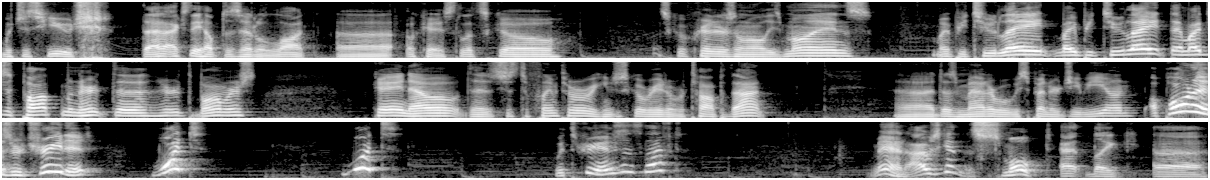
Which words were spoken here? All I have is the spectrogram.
which is huge. that actually helped us out a lot. Uh, okay, so let's go. Let's go critters on all these mines. Might be too late. Might be too late. They might just pop them and hurt the hurt the bombers. Okay, now that it's just a flamethrower, we can just go right over top of that. Uh, it doesn't matter what we spend our GB on. Opponent has retreated. What? What? With three engines left? Man, I was getting smoked at like uh,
